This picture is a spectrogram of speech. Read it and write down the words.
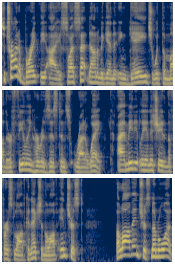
to try to break the ice, so I sat down and began to engage with the mother, feeling her resistance right away. I immediately initiated the first law of connection, the law of interest. The law of interest, number one.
